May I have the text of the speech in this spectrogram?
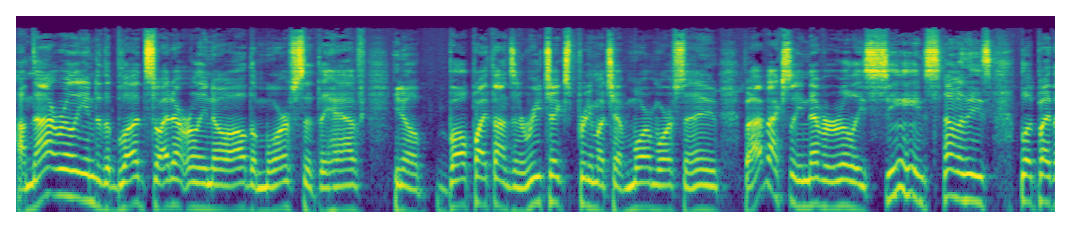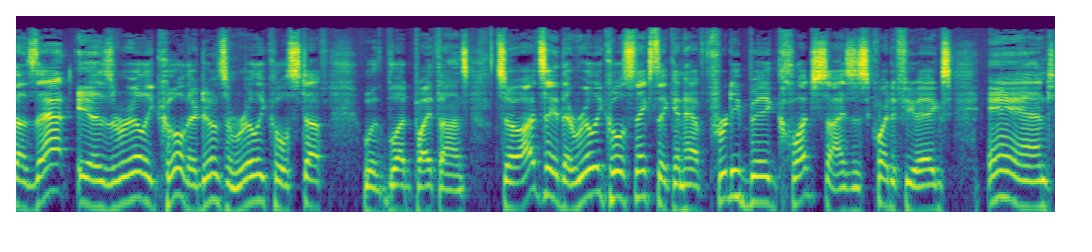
I'm not really into the blood so I don't really know all the morphs that they have. You know ball pythons and retics pretty much have more morphs than any, but I've actually never really seen some of these blood pythons. That is really cool. They're doing some really cool stuff with blood pythons. So I'd say they're really cool snakes. They can have pretty big clutch sizes, quite a few eggs, and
